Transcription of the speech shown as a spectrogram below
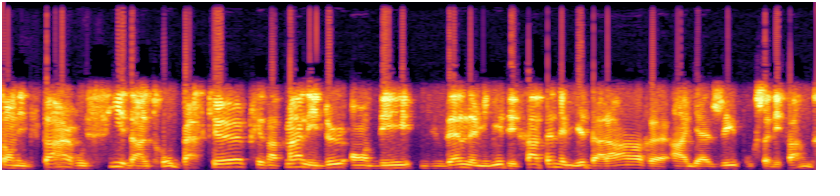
son éditeur aussi est dans le trou parce que présentement, les deux ont des dizaines de milliers, des centaines de milliers de dollars euh, engagés pour se défendre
